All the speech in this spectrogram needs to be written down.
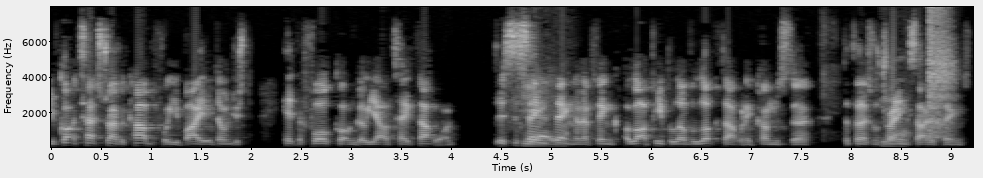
you've got to test drive a car before you buy it. Don't just hit the forecourt and go, yeah, I'll take that one. It's the same thing, and I think a lot of people overlook that when it comes to the personal training side of things.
